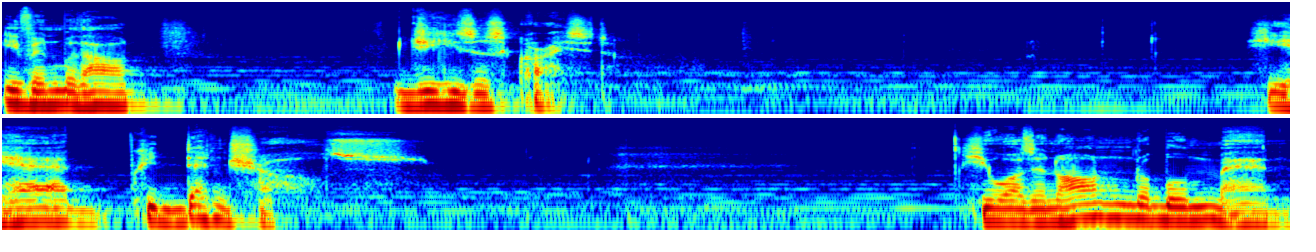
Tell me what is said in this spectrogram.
even without Jesus Christ. He had credentials. He was an honorable man.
